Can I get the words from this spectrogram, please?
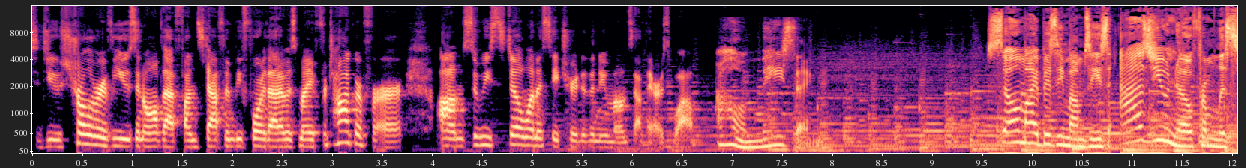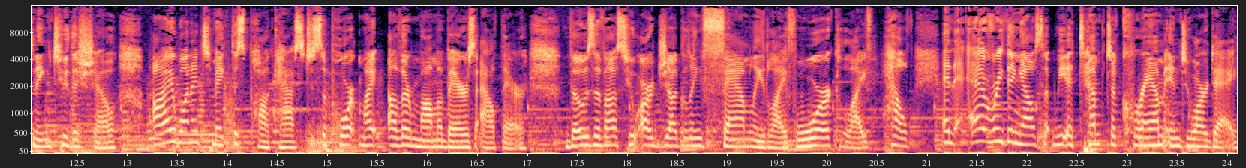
to do stroller reviews and all that fun stuff. And before that, I was my photographer. Um, so we still want to stay true to the new moms out there as well. Oh, amazing. So, my busy mumsies, as you know from listening to the show, I wanted to make this podcast to support my other mama bears out there. Those of us who are juggling family life, work life, health, and everything else that we attempt to cram into our day.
